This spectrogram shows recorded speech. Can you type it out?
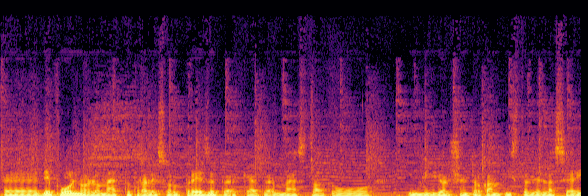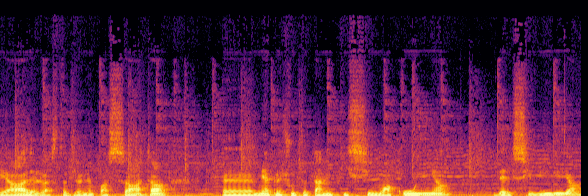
eh, De Paul non lo metto tra le sorprese perché per me è stato il miglior centrocampista della Serie A della stagione passata. Eh, mi è piaciuto tantissimo Acugna, del Siviglia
